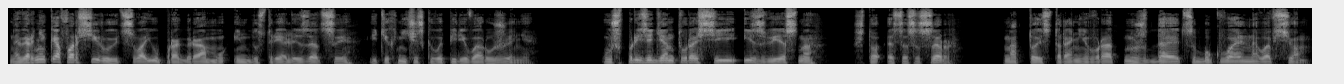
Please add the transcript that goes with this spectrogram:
наверняка форсирует свою программу индустриализации и технического перевооружения. Уж президенту России известно, что СССР на той стороне врат нуждается буквально во всем.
